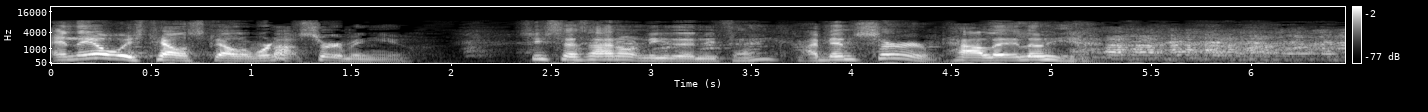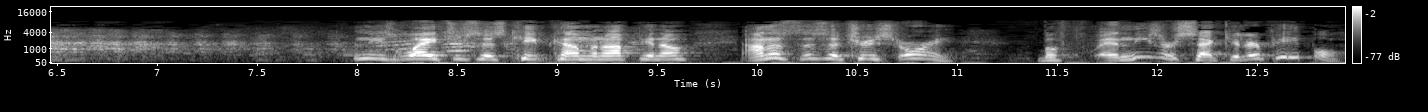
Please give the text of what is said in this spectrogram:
And they always tell Stella, we're not serving you. She says, I don't need anything. I've been served. Hallelujah. and these waitresses keep coming up, you know. Honest, this is a true story. And these are secular people.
